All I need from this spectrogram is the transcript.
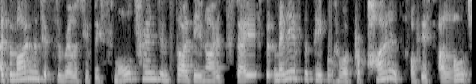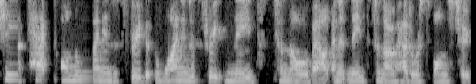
At the moment, it's a relatively small trend inside the United States, but many of the people who are proponents of this are launching attacks on the wine industry that the wine industry needs to know about and it needs to know how to respond to.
